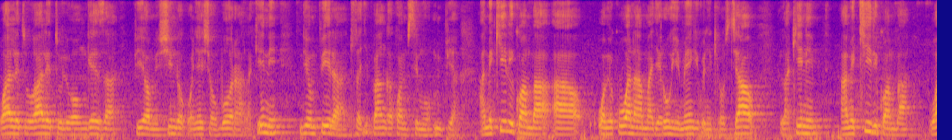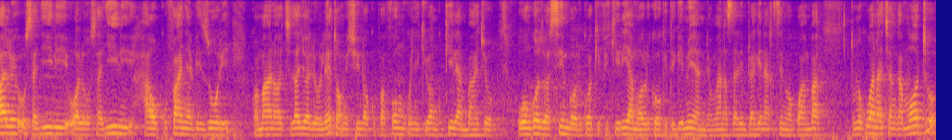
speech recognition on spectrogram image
wale tu wale tuliwaongeza pia wameshindwa kuonyesha ubora, lakini ndio mpira, tutajipanga kwa msimu mpya. Amekiri kwamba uh, wamekuwa na majeruhi mengi kwenye kikosi chao, lakini amekiri kwamba wale usajili wale usajili haukufanya vizuri, kwa maana wachezaji walioletwa wameshindwa kuperform kwenye kiwango kile ambacho uongozi wa Simba ulikuwa ukifikiria ama ulikuwa ukitegemea. Ndio maana Salim Dragina akasema kwamba tumekuwa na changamoto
